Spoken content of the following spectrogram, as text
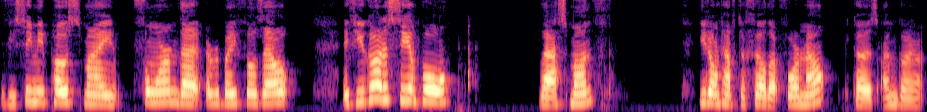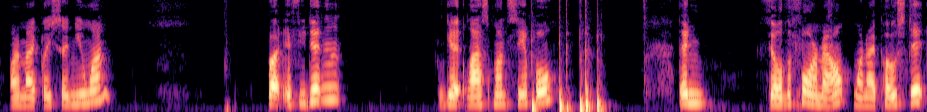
if you see me post my form that everybody fills out, if you got a sample last month, you don't have to fill that form out because I'm going to automatically send you one. But if you didn't get last month's sample, then fill the form out when I post it,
